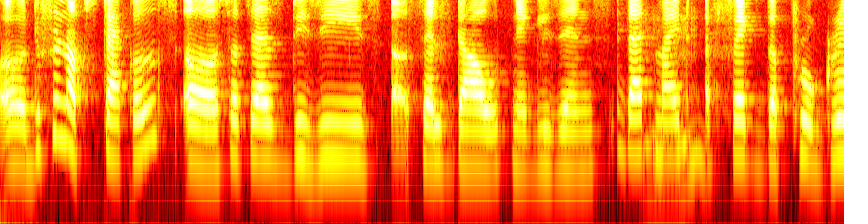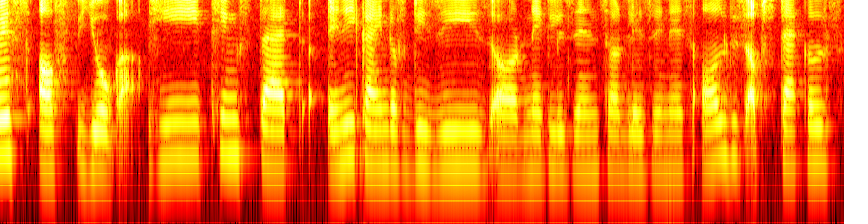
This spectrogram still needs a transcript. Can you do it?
uh, different obstacles uh, such as disease, uh, self doubt, negligence that might Mm-hmm. affect the progress of yoga. He thinks that any kind of disease or negligence or laziness, all these obstacles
